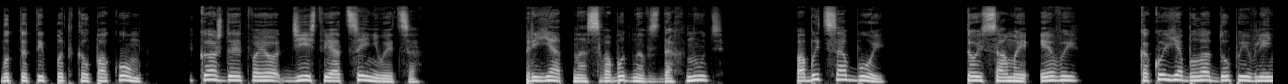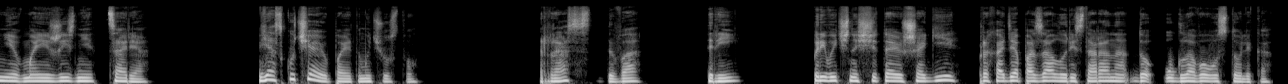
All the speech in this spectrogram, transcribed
будто ты под колпаком, и каждое твое действие оценивается. Приятно свободно вздохнуть, побыть собой, той самой Эвой, какой я была до появления в моей жизни царя. Я скучаю по этому чувству. Раз, два, три. Привычно считаю шаги, проходя по залу ресторана до углового столика.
